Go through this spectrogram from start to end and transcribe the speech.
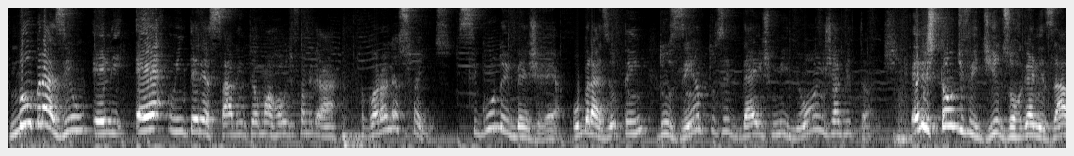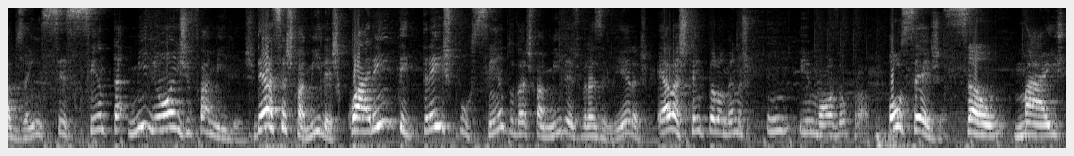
no Brasil, ele é o interessado em ter uma holding familiar. Agora olha só isso. Segundo o IBGE, o Brasil tem 210 milhões de habitantes. Eles estão divididos, organizados em 60 milhões de famílias. Dessas famílias, 43% das famílias brasileiras, elas têm pelo menos um imóvel próprio. Ou seja, são mais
